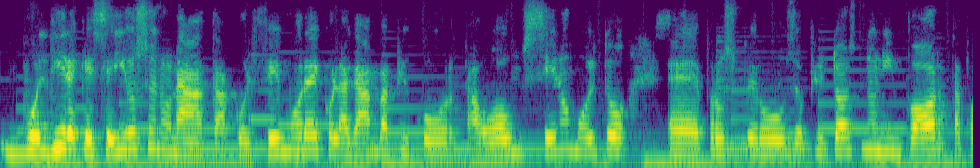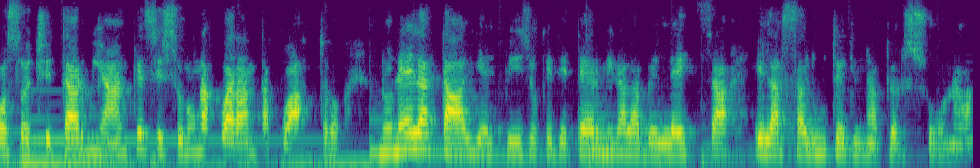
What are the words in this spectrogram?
vuol dire che se io sono nata col femore con la gamba più corta o ho un seno molto eh, prosperoso, piuttosto non importa, posso accettarmi anche se sono una 44. Non è la taglia e il peso che determina la bellezza e la salute di una persona,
